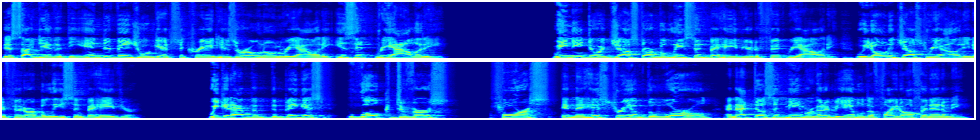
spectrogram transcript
This idea that the individual gets to create his or her own reality isn't reality. We need to adjust our beliefs and behavior to fit reality. We don't adjust reality to fit our beliefs and behavior. We could have the, the biggest woke, diverse force in the history of the world, and that doesn't mean we're going to be able to fight off an enemy.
